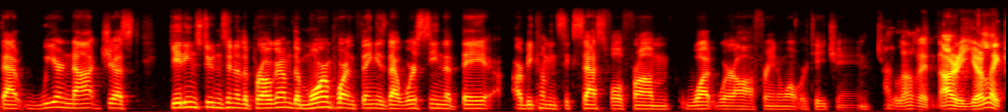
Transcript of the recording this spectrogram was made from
that we are not just getting students into the program the more important thing is that we're seeing that they are becoming successful from what we're offering and what we're teaching i love it ari you're like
